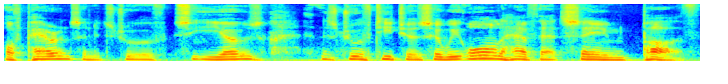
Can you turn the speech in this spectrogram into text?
of parents and it's true of CEOs and it's true of teachers. So we all have that same path.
